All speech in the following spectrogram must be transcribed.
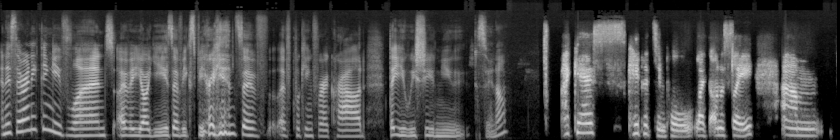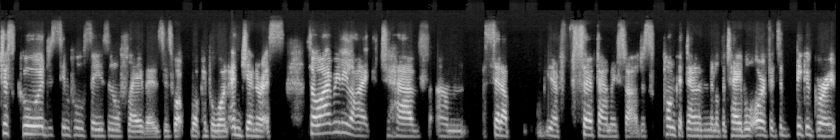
And is there anything you've learned over your years of experience of of cooking for a crowd that you wish you knew sooner? I guess keep it simple. Like honestly, um, just good, simple seasonal flavors is what what people want, and generous. So I really like to have um, set up, you know, serve family style. Just plonk it down in the middle of the table, or if it's a bigger group,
